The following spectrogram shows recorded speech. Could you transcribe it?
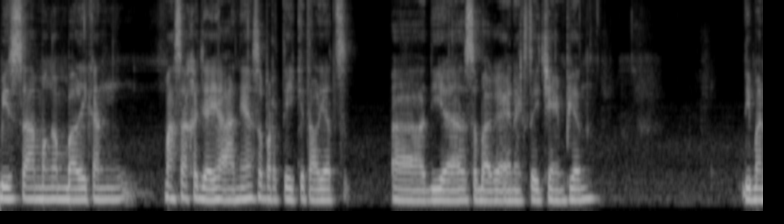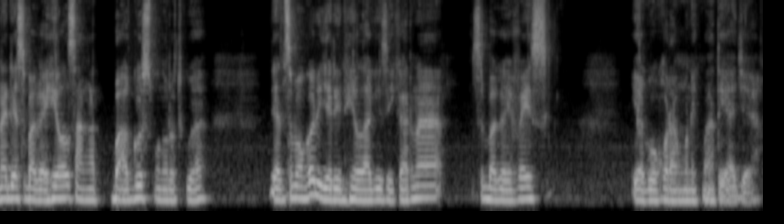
bisa mengembalikan masa kejayaannya seperti kita lihat uh, dia sebagai NXT champion di mana dia sebagai heel sangat bagus menurut gue dan semoga dijadiin heel lagi sih karena sebagai face ya gue kurang menikmati aja.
